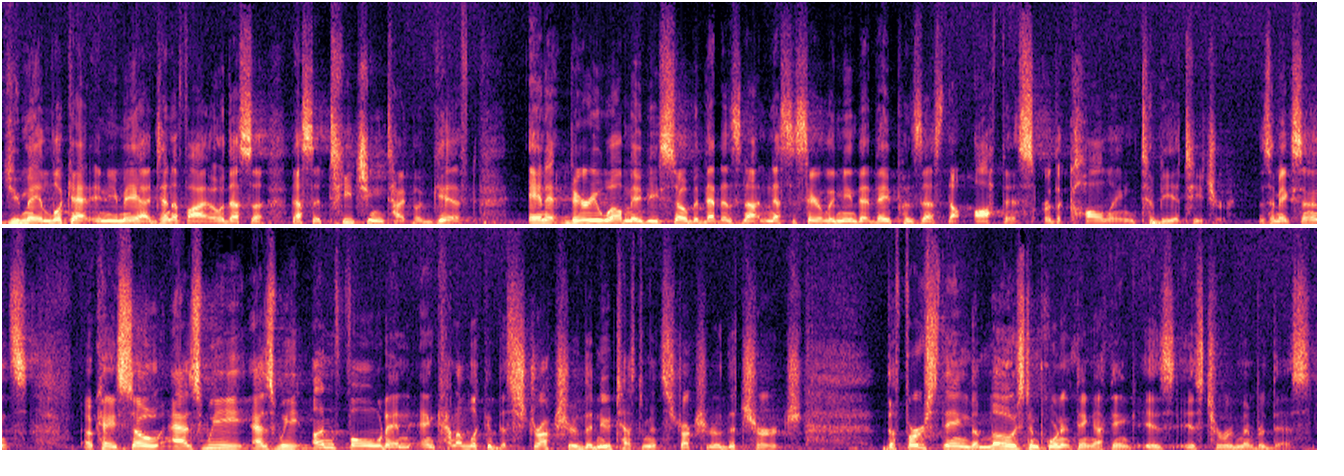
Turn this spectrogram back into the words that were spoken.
you may look at and you may identify, oh, that's a, that's a teaching type of gift. And it very well may be so, but that does not necessarily mean that they possess the office or the calling to be a teacher. Does that make sense? Okay, so as we as we unfold and, and kind of look at the structure, the New Testament structure of the church, the first thing, the most important thing I think is, is to remember this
